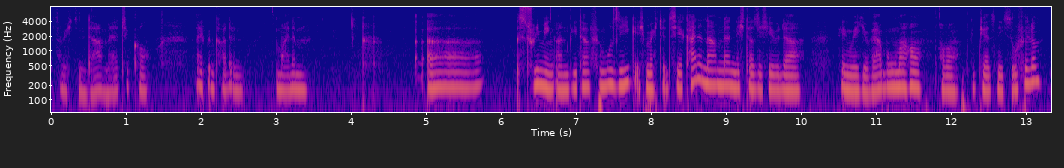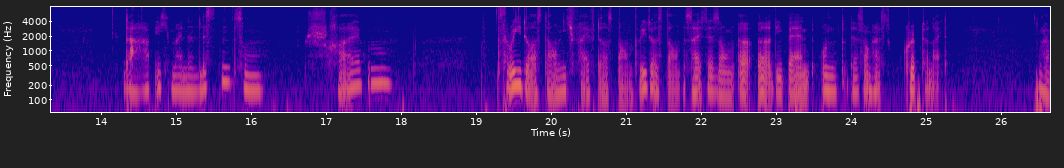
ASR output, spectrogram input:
Was habe ich denn da? Magical. Ich bin gerade in meinem äh, Streaming-Anbieter für Musik. Ich möchte jetzt hier keine Namen nennen, nicht, dass ich hier wieder irgendwelche Werbung mache, aber es gibt ja jetzt nicht so viele. Da habe ich meine Listen zum Schreiben. Three Doors Down, nicht Five Doors Down. Three Doors Down, das heißt der Song, äh, äh, die Band und der Song heißt Kryptonite. Ja.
